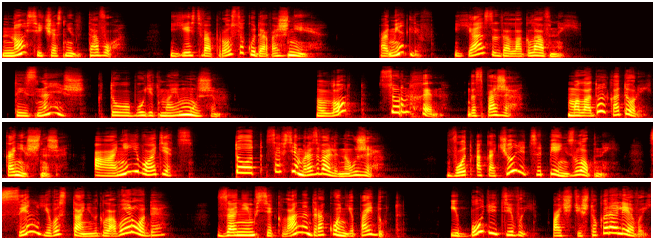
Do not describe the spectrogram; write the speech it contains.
Но сейчас не до того. Есть вопросы куда важнее. Помедлив, я задала главный. «Ты знаешь, кто будет моим мужем?» Лорд Сурнхен, госпожа. Молодой который, конечно же, а не его отец. Тот совсем развалено уже. Вот окочурится пень злобный. Сын его станет главой рода. За ним все кланы драконья пойдут. И будете вы почти что королевой.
